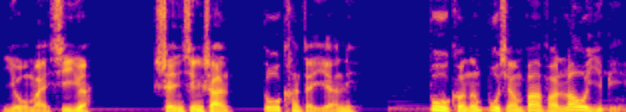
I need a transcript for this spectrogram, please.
又卖戏院，沈杏山都看在眼里，不可能不想办法捞一笔。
